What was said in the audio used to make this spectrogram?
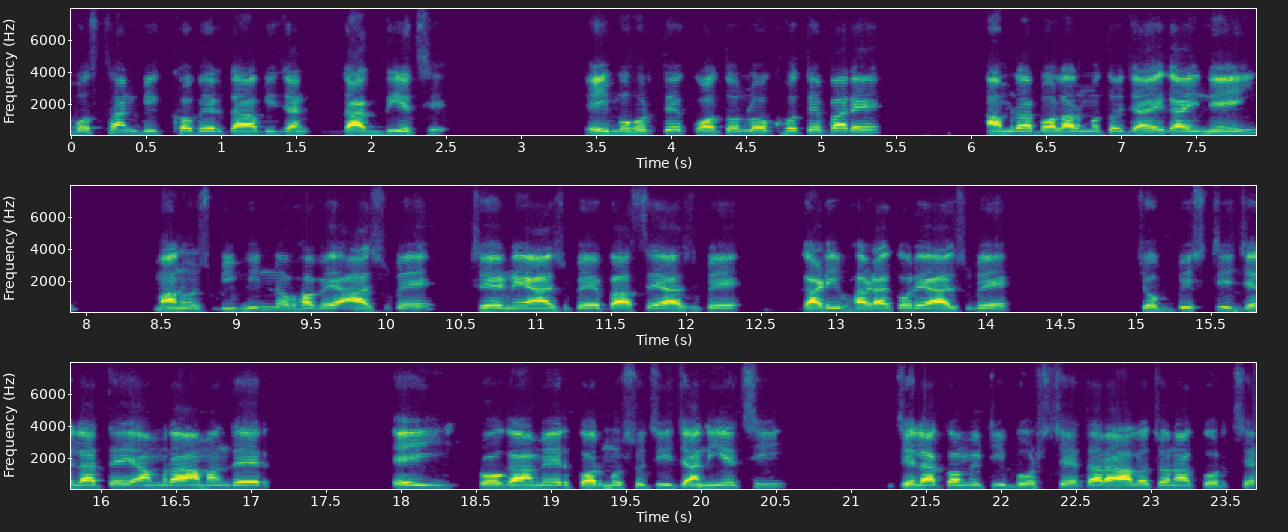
অবস্থান বিক্ষোভের দাবি ডাক দিয়েছে। এই মুহূর্তে কত লোক হতে পারে আমরা বলার মতো জায়গায় নেই। মানুষ বিভিন্নভাবে আসবে, ট্রেনে আসবে, বাসে আসবে, গাড়ি ভাড়া করে আসবে। চব্বিশটি জেলাতে আমরা আমাদের এই প্রোগ্রামের কর্মসূচি জানিয়েছি। জেলা কমিটি বসছে তারা আলোচনা করছে।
